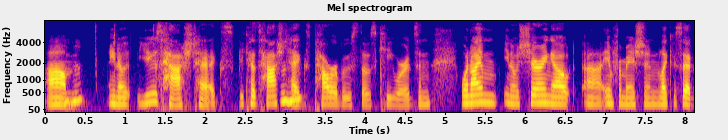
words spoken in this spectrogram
Um, Mhm. You know, use hashtags because hashtags power boost those keywords. And when I'm, you know, sharing out uh, information, like you said,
